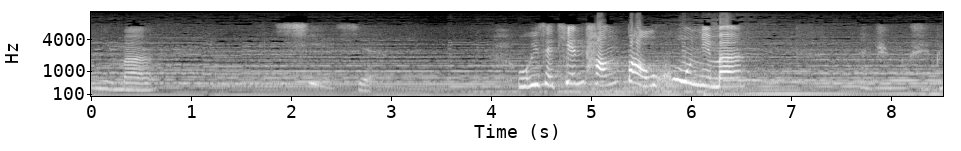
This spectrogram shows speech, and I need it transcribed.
你们，谢谢。我会在天堂保护你们，但是不许比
